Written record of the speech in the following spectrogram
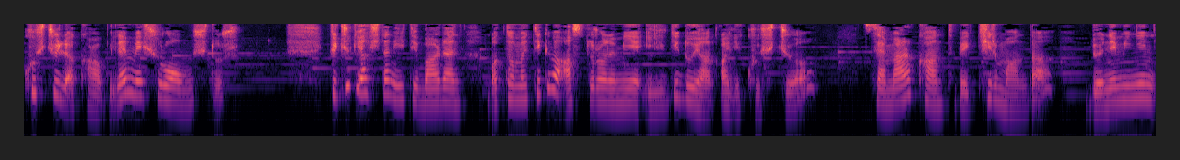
kuşçu lakabıyla meşhur olmuştur. Küçük yaştan itibaren matematik ve astronomiye ilgi duyan Ali Kuşçu, Semerkant ve Kirman'da döneminin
